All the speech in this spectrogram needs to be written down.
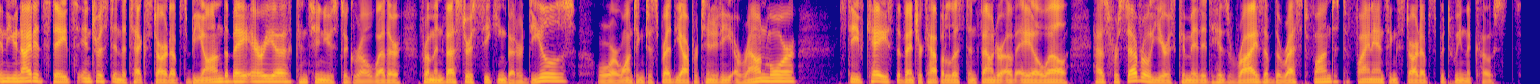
In the United States, interest in the tech startups beyond the Bay Area continues to grow, whether from investors seeking better deals or wanting to spread the opportunity around more. Steve Case, the venture capitalist and founder of AOL, has for several years committed his Rise of the Rest fund to financing startups between the coasts.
